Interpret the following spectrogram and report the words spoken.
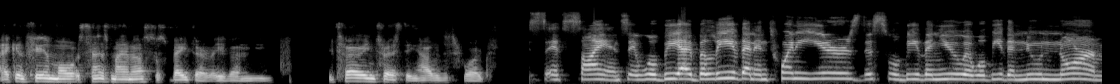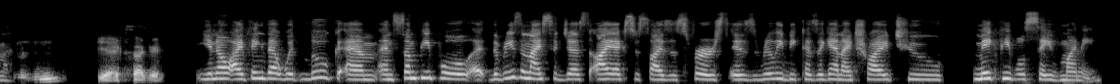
I can feel more, sense my muscles better. Even it's very interesting how this works it's, it's science. It will be, I believe that in 20 years, this will be the new, it will be the new norm. Mm-hmm. Yeah, exactly. You know, I think that with Luke um, and some people, uh, the reason I suggest eye exercises first is really because, again, I try to make people save money.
